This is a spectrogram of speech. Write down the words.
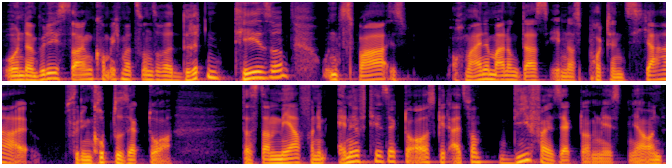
Und dann würde ich sagen, komme ich mal zu unserer dritten These. Und zwar ist auch meine Meinung, dass eben das Potenzial für den Kryptosektor dass da mehr von dem NFT-Sektor ausgeht als vom DeFi-Sektor im nächsten Jahr. Und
